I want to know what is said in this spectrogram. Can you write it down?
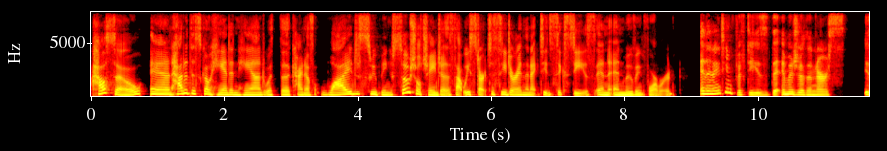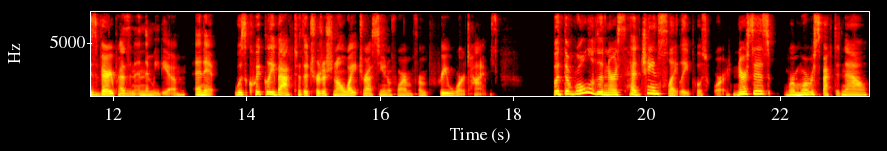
how so? And how did this go hand in hand with the kind of wide sweeping social changes that we start to see during the 1960s and, and moving forward? In the 1950s, the image of the nurse is very present in the media, and it was quickly back to the traditional white dress uniform from pre war times. But the role of the nurse had changed slightly post war. Nurses were more respected now.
